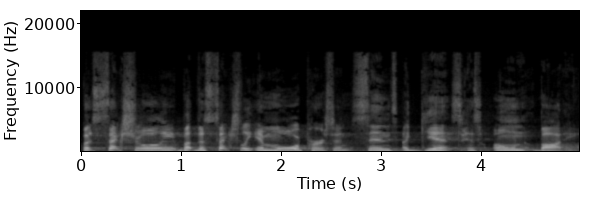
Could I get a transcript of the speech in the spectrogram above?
but sexually, but the sexually immoral person sins against his own body.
